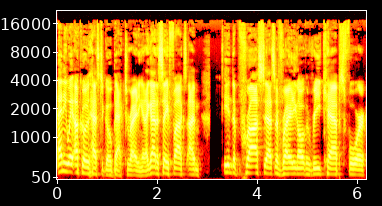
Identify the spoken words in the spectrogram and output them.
anyway, Ukko has to go back to writing it. I gotta say, Fox, I'm in the process of writing all the recaps for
